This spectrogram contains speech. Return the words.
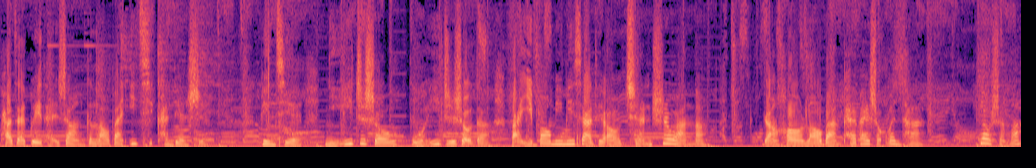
趴在柜台上跟老板一起看电视，并且你一只手我一只手的把一包咪咪虾条全吃完了。然后老板拍拍手问他要什么？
